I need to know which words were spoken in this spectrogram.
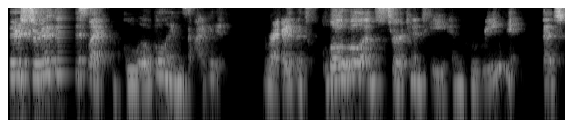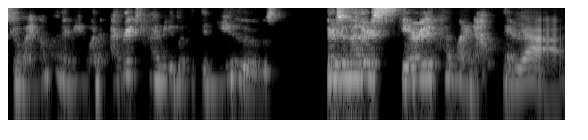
there's sort of this like global anxiety, right? This global uncertainty and grieving that's going on. I mean, when every time you look at the news, there's another scary headline out there. Yeah.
